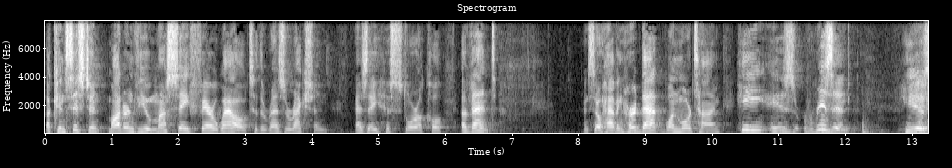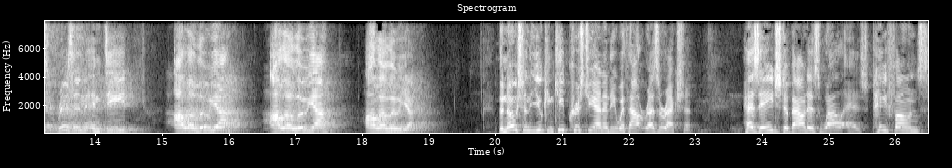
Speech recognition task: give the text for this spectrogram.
A consistent modern view must say farewell to the resurrection as a historical event. And so, having heard that one more time, he is risen. He is risen indeed. Alleluia, alleluia, alleluia. The notion that you can keep Christianity without resurrection has aged about as well as payphones,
